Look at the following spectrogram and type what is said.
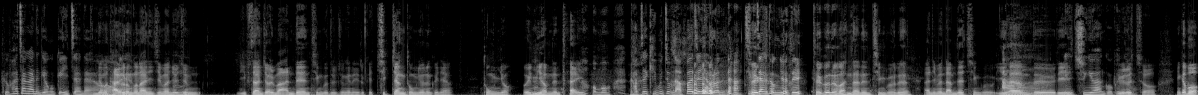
그 화장하는 경우 꽤 있잖아요. 네. 근데 뭐 다 그런 예. 건 아니지만 음. 요즘 입사한 지 얼마 안 된 친구들 중에는 이렇게 직장 동료는 그냥 동료, 의미 없는 타입. 어머 갑자기 기분 좀 나빠지려 그런다. 직장 동료들. 퇴근 후 만나는 친구는 아니면 남자친구. 이 아, 사람들이 중요한 거군요. 그렇죠. 그러니까 뭐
